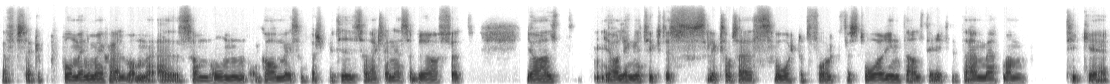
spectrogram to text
jag försöker påminna mig själv om, eh, som hon gav mig som perspektiv som verkligen är så bra. För att jag, har allt, jag har länge tyckt det är liksom så svårt att folk förstår inte alltid riktigt det här med att man tycker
